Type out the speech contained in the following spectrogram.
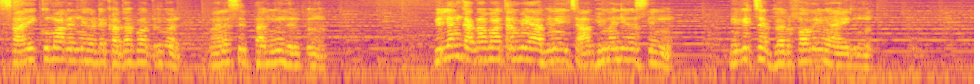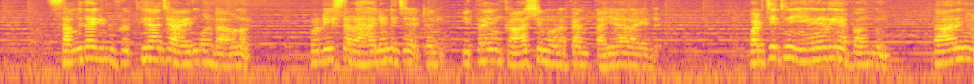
സായികുമാർ എന്നിവരുടെ കഥാപാത്രങ്ങൾ മനസ്സിൽ തങ്ങി നിൽക്കുന്നു. വില്ലൻ കഥാപാത്രമേ അഭിനയിച്ച അഭിമന്യു സിംഗ് മികച്ച പെർഫോമിംഗ് ആയിരുന്നു. സംവിധായകൻ പൃഥ്വിരാജ് ആയതുകൊണ്ടാവണം പ്രൊഡ്യൂസർ ഹനന് ചേട്ടൻ ഇത്രയും കാശ് മുടക്കാൻ തയ്യാറായത്. ബഡ്ജറ്റിന് ഏറിയ പങ്കും താരങ്ങൾ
